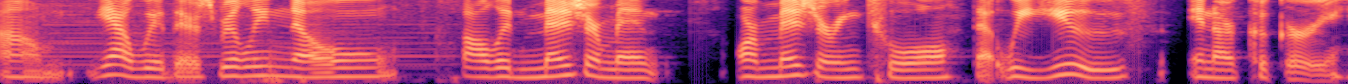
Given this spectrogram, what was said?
um, yeah, where there's really no solid measurement or measuring tool that we use in our cookery.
